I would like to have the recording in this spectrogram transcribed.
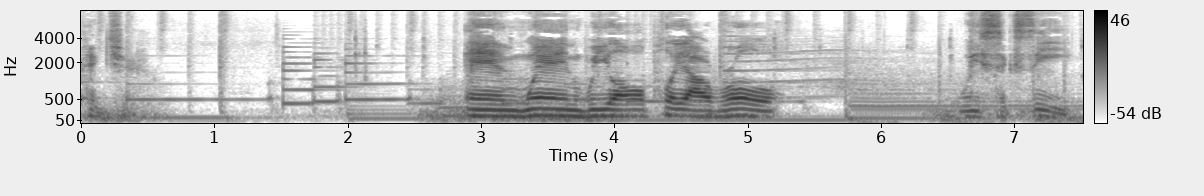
picture. And when we all play our role, we succeed.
